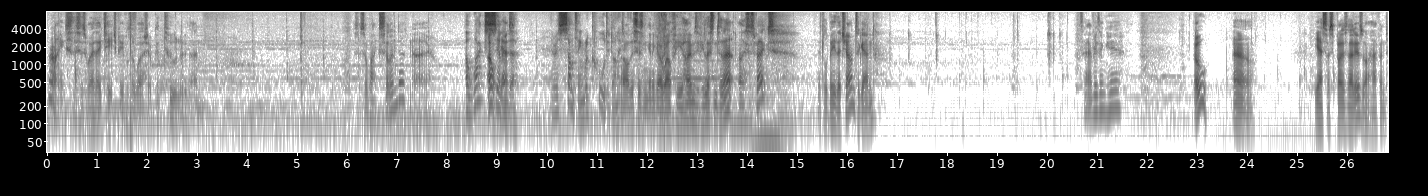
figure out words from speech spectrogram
Right, this is where they teach people to worship Cthulhu, then. Is this a wax cylinder? No. A wax Oh, yes. There is something recorded on it. Oh, this isn't going to go well for you, Holmes, if you listen to that, I suspect. It'll be the chant again. Is that everything here? Oh. Oh. Yes, I suppose that is what happened.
